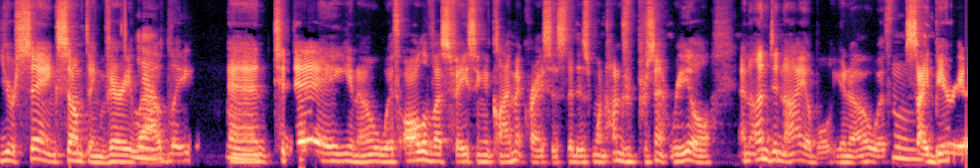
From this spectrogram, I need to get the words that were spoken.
you're saying something very loudly. Yeah. Mm-hmm. And today, you know, with all of us facing a climate crisis that is 100% real and undeniable, you know, with mm. Siberia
